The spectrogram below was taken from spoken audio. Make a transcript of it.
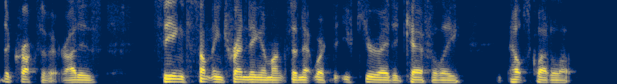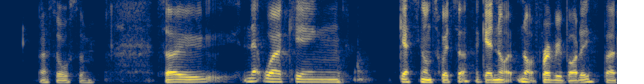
the crux of it, right? Is seeing something trending amongst a network that you've curated carefully helps quite a lot. That's awesome. So, networking, getting on Twitter, again, not, not for everybody, but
